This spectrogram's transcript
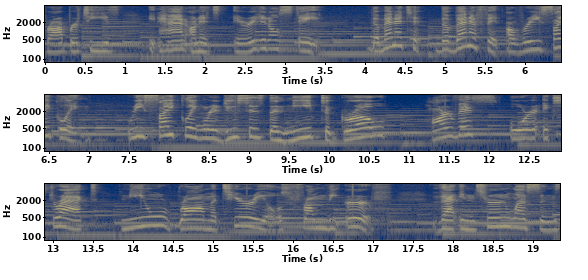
properties it had on its original state. The benefit, the benefit of recycling. Recycling reduces the need to grow, harvest, or extract new raw materials from the earth. That in turn lessens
